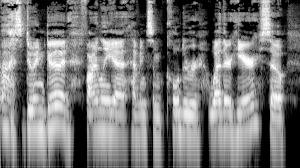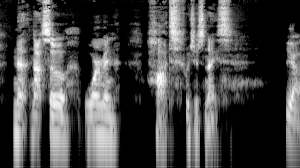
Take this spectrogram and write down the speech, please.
Uh, it's doing good. Finally, uh, having some colder weather here, so not not so warm and hot, which is nice. Yeah.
